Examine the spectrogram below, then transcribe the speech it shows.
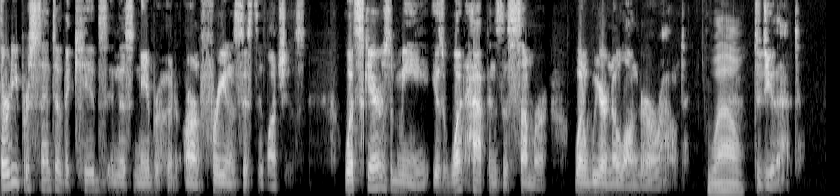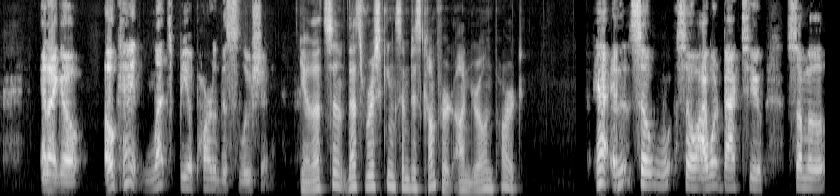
30% of the kids in this neighborhood are on free and assisted lunches. What scares me is what happens this summer when we are no longer around Wow. to do that. And I go, okay, let's be a part of the solution. Yeah, that's a, that's risking some discomfort on your own part. Yeah, and so so I went back to some of the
